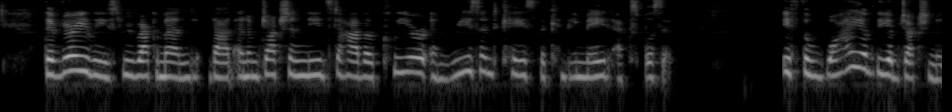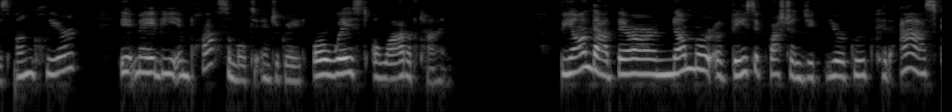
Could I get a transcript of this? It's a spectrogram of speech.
At the very least, we recommend that an objection needs to have a clear and reasoned case that can be made explicit. If the why of the objection is unclear, it may be impossible to integrate or waste a lot of time. Beyond that, there are a number of basic questions you, your group could ask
